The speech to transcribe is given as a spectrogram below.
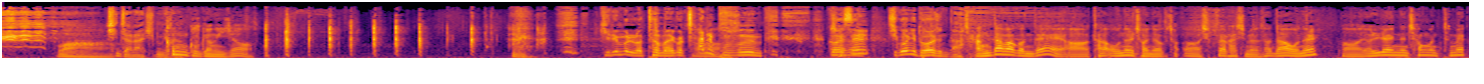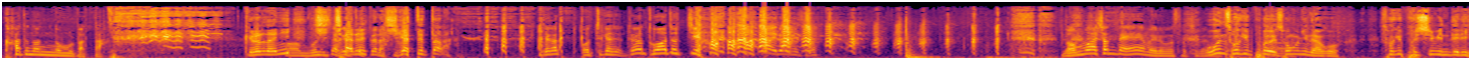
와, 친절하십니다. 큰 구경이죠. 기름을 넣다 말고 차를 어. 부수는 것을 직원이 도와준다. 장담하건데 어, 다 오늘 저녁 저- 어, 식사를 하시면서 나 오늘 어, 열려 있는 창문 틈에 카드 넣는 놈을 봤다. 그러더니 어, 지차를 뜯더라. 지가 뜯더라. 내가 어떻게? 내가 도와줬지. 이러면서 너무 하셨네. 뭐 이러면서 온 서귀포에 소문이 나고 서귀포 시민들이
